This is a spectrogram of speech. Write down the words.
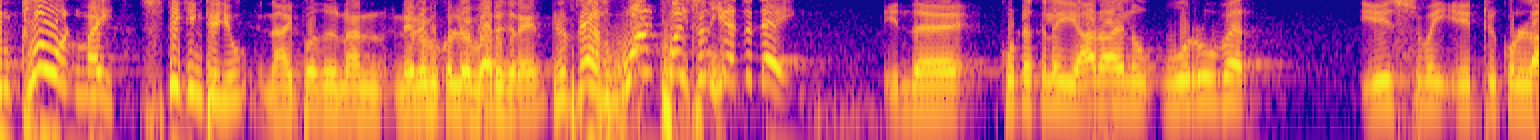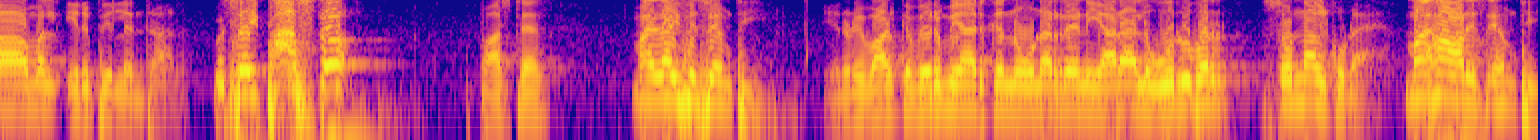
conclude my speaking to you, நான் இப்போது நான் நிறைவுக்குள்ளே வருகிறேன் and if there's one person here today இந்த கூட்டத்தில் யாராலும் ஒருவர் இயேசுவை ஏற்றுக்கொள்ளாமல் இருப்பீர்கள் என்றால் would say, Pastor, pastor my life is empty. என்னுடைய வாழ்க்கை வெறுமையா இருக்குன்னு உணர்றேன்னு யாராலும் ஒருவர் சொன்னால் கூட My heart is empty.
